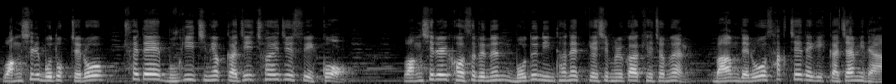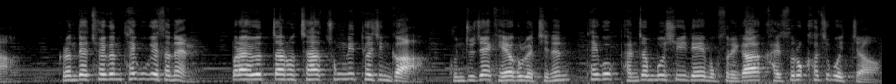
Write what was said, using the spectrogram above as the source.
왕실 모독죄로 최대 무기징역까지 처해질 수 있고 왕실을 거스르는 모든 인터넷 게시물과 계정은 마음대로 삭제되기까지 합니다. 그런데 최근 태국에서는 프라윕 짜노차 총리 퇴진과 군주제 개혁을 외치는 태국 반정부 시위대의 목소리가 갈수록 커지고 있죠.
